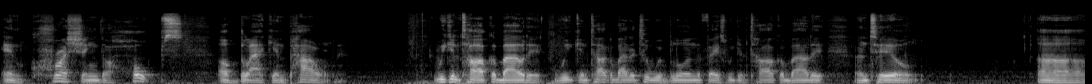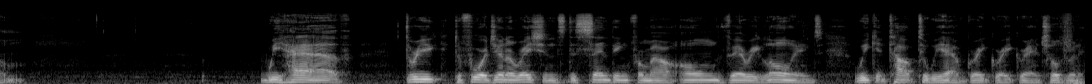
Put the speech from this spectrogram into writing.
and crushing the hopes of black empowerment. We can talk about it. We can talk about it till we're blue in the face. We can talk about it until um, we have three to four generations descending from our own very loins we can talk till we have great great grandchildren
